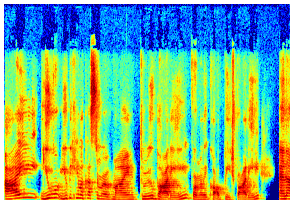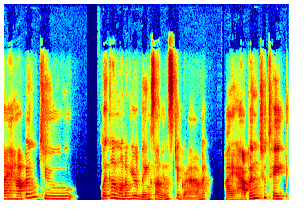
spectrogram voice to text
I you you became a customer of mine through BODi, formerly called Beachbody, and I happened to click on one of your links on Instagram I happen to take,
